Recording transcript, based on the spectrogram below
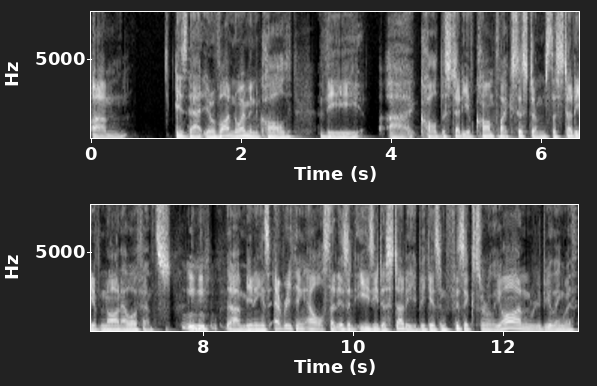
Um, is that you know von Neumann called the uh, called the study of complex systems the study of non-elephants uh, meaning is everything else that isn't easy to study because in physics early on we're dealing with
